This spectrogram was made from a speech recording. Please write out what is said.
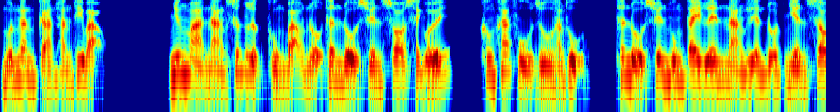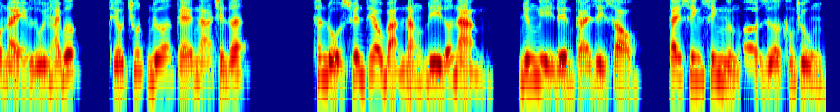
muốn ngăn cản hắn thi bạo. Nhưng mà nàng sức lực cùng bạo nộ thân đồ xuyên so sánh với, không khác phù du hám thụ, thân đồ xuyên vung tay lên nàng liền đột nhiên sau này lui hai bước, thiếu chút nữa té ngã trên đất. Thân đồ xuyên theo bản năng đi đỡ nàng, nhưng nghĩ đến cái gì sau, tay sinh sinh ngừng ở giữa không trung.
